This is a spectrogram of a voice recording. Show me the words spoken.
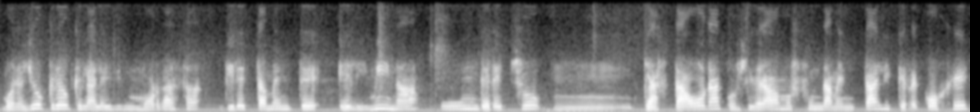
Bueno, yo creo que la ley Mordaza directamente elimina un derecho mm, que hasta ahora considerábamos fundamental y que recoge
